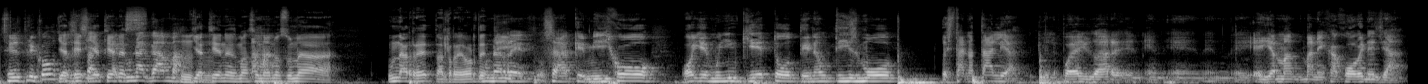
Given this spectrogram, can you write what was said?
¿Sí me explico? Ya, Entonces, ya hay- hay tienes una gama. Ya tienes más o menos una, una red alrededor de una ti. red. O sea, que mi hijo, oye, muy inquieto, tiene autismo. Está Natalia, puede ayudar. En, en- en- en- eh, ella ma- maneja jóvenes ya,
